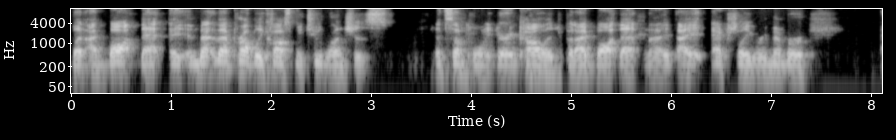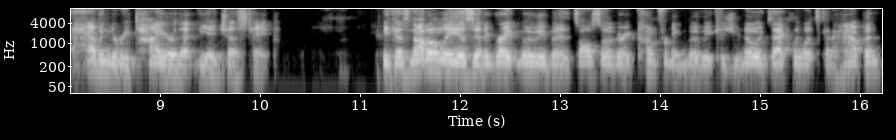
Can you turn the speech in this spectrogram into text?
but I bought that and that, that probably cost me two lunches at some point during college. But I bought that and I, I actually remember having to retire that VHS tape because not only is it a great movie, but it's also a very comforting movie because you know exactly what's going to happen.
